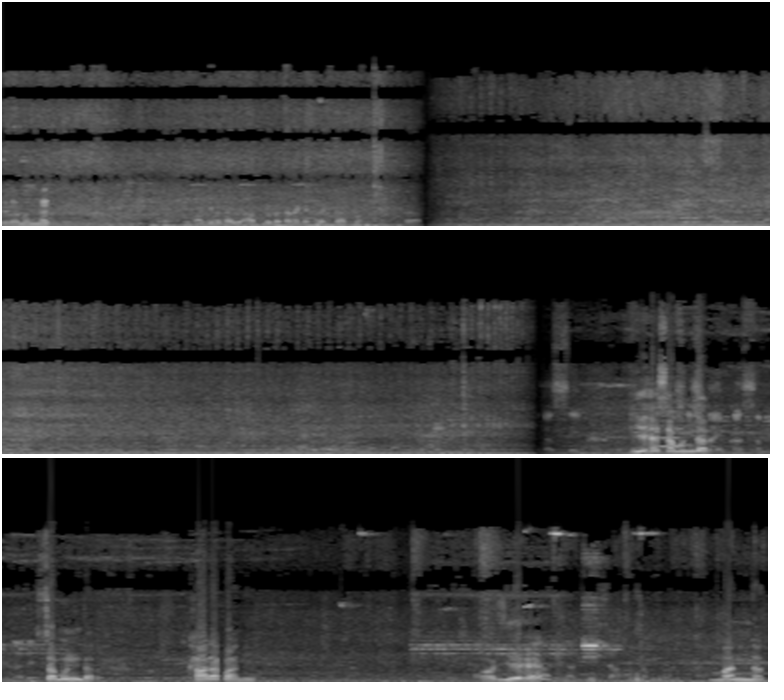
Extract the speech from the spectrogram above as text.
ये रहा मन्नत। बाकी बताइए, आप लोग बताना कैसा लगता है आपको? ये है समुंदर। समुंदर खारा पानी। और ये है मन्नत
